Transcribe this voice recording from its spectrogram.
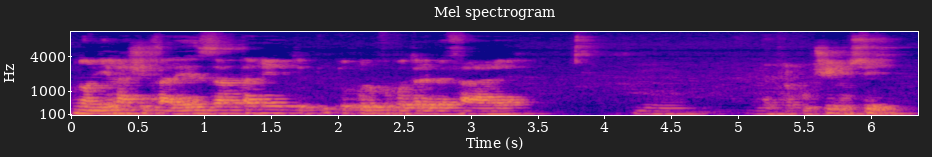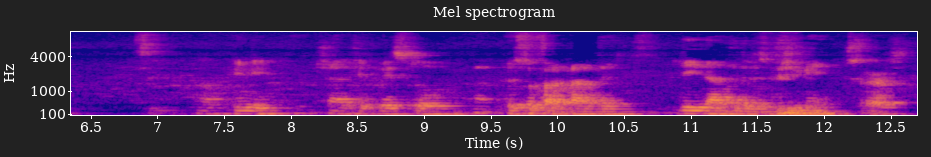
non gli lasci fare esattamente tutto quello che potrebbe fare, mm, mentre a Puccino sì. No? Quindi c'è anche questo, questo fa parte dei dati dell'esperimento. Certo.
